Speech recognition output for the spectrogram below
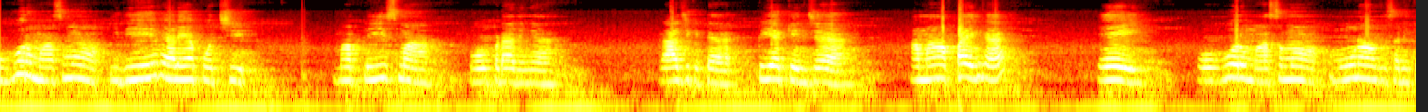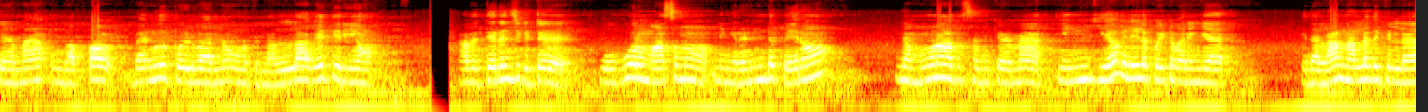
ஒவ்வொரு மாதமும் இதே வேலையாக போச்சு. அம்மா ப்ளீஸ்மா ஓப்படாதீங்க ராஜுக்கிட்ட பிரியா கெஞ்ச. ஆமாம் அப்பா எங்க? ஏய் ஒவ்வொரு மாதமும் மூணாவது சனிக்கிழமை உங்கள் அப்பா பெங்களூர் போயிடுவாருன்னு உனக்கு நல்லாவே தெரியும். அதை தெரிஞ்சுக்கிட்டு ஒவ்வொரு மாதமும் நீங்கள் ரெண்டு பேரும் இந்த மூணாவது சனிக்கிழமை எங்கேயோ வெளியில் போயிட்டு வரீங்க. இதெல்லாம் நல்லதுக்கு இல்லை.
